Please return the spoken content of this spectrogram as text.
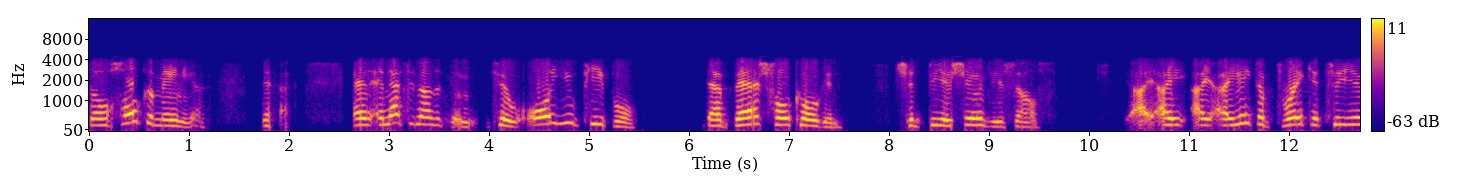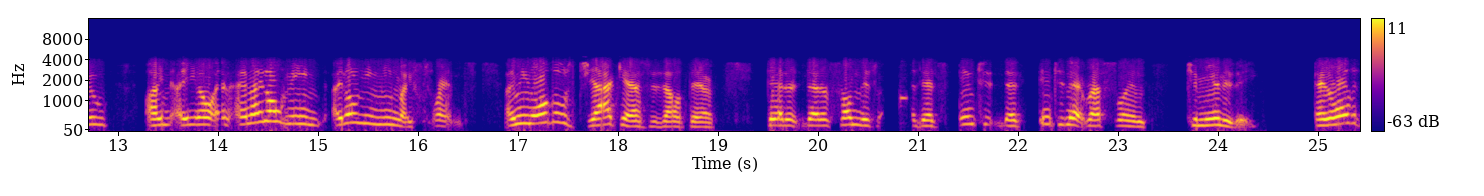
so Hulkamania, and and that's another thing too. All you people that bash Hulk Hogan should be ashamed of yourselves. I I I, I hate to break it to you. I you know, and, and I don't mean I don't even mean my friends. I mean all those jackasses out there that are that are from this that's into that internet wrestling community, and all the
